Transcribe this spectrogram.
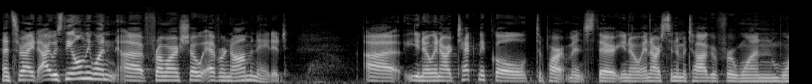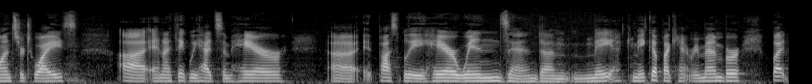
that's right. I was the only one uh, from our show ever nominated. Uh, you know, in our technical departments, there, you know, and our cinematographer won once or twice. Uh, and I think we had some hair, uh, possibly hair wins and um, make, makeup. I can't remember, but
